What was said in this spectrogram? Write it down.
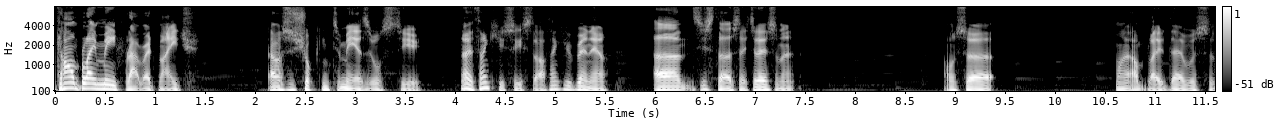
can't blame me for that, Red Mage. That was as shocking to me as it was to you. No, thank you, C Star. Thank you for being here. Um, it's just Thursday today, isn't it? I was uh, my upload there was uh,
